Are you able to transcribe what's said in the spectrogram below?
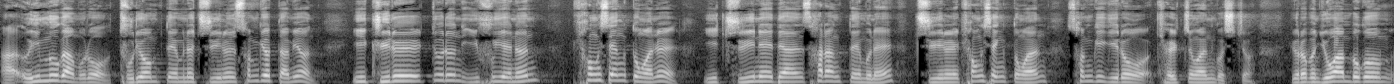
아, 의무감으로 두려움 때문에 주인을 섬겼다면 이 귀를 뚫은 이후에는 평생 동안을 이 주인에 대한 사랑 때문에 주인을 평생 동안 섬기기로 결정한 것이죠. 여러분 요한복음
